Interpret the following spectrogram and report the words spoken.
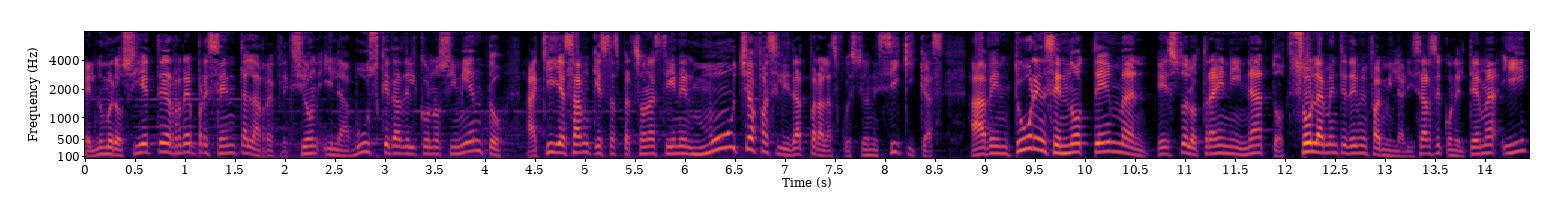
el número 7 representa la reflexión y la búsqueda del conocimiento. Aquí ya saben que estas personas tienen mucha facilidad para las cuestiones psíquicas. Aventúrense, no teman, esto lo traen innato. Solamente deben familiarizarse con el tema y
